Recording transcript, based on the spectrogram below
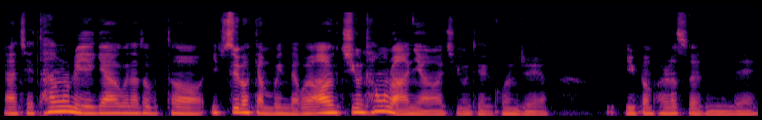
아, 제 탕후루 얘기하고 나서부터 입술밖에 안 보인다고요? 아, 지금 탕후루 아니야. 지금 되게 건조해요. 입밤 발랐어야 됐는데.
